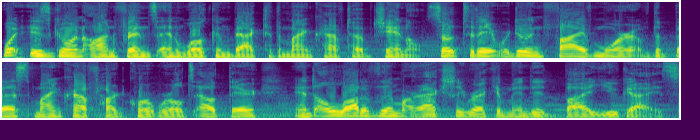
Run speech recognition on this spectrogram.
What is going on friends and welcome back to the Minecraft Hub channel. So today we're doing 5 more of the best Minecraft hardcore worlds out there and a lot of them are actually recommended by you guys.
